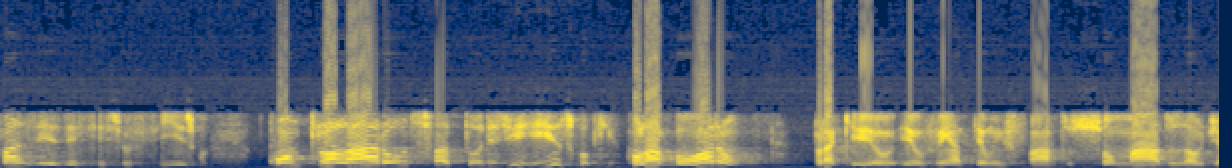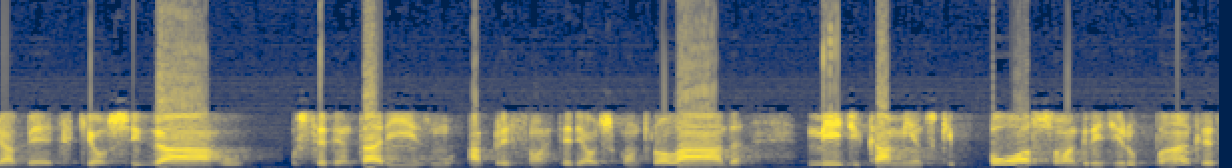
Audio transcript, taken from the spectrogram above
fazer exercício físico, controlar outros fatores de risco que colaboram para que eu, eu venha a ter um infarto somados ao diabetes, que é o cigarro, o sedentarismo, a pressão arterial descontrolada, medicamentos que possam agredir o pâncreas,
